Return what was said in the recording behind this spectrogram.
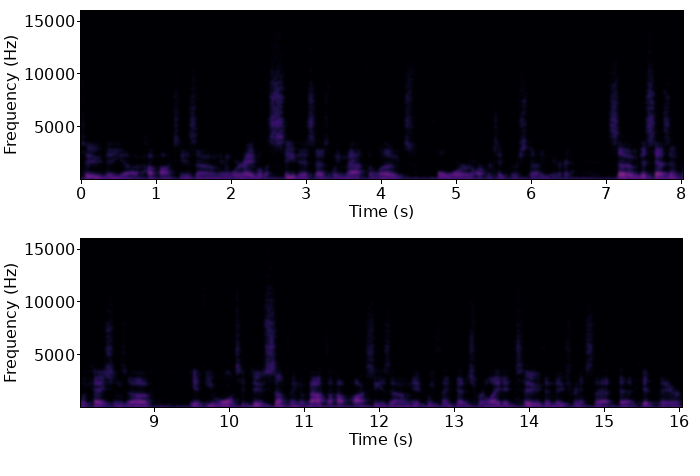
to the uh, hypoxia zone and we're able to see this as we map the loads for our particular study area. So this has implications of if you want to do something about the hypoxia zone, if we think that it's related to the nutrients that, that hit there,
